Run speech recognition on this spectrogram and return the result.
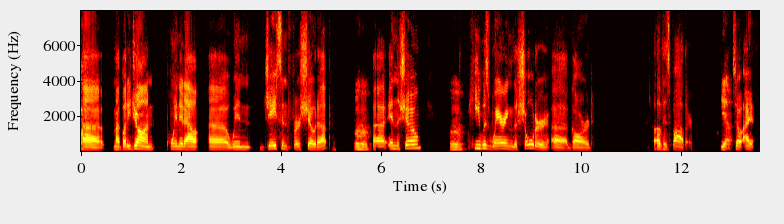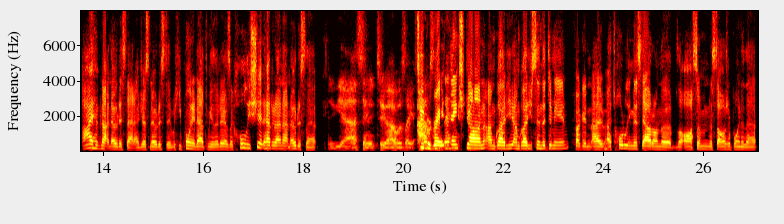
Uh, my buddy John pointed out uh, when Jason first showed up hmm uh, in the show, Mhm. he was wearing the shoulder uh, guard of his father. Yeah, So I I have not noticed that. I just noticed it. He pointed out to me the other day. I was like, "Holy shit! How did I not notice that?" yeah, I seen it too. I was like, Super was great. that- Thanks, John. I'm glad you. I'm glad you sent it to me. Fucking, I I totally missed out on the the awesome nostalgia point of that.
